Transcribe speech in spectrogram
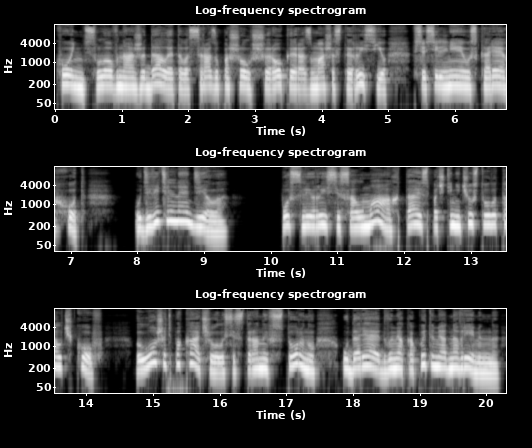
Конь, словно ожидал этого, сразу пошел широкой размашистой рысью, все сильнее ускоряя ход. Удивительное дело. После рыси Салмаах Таис почти не чувствовала толчков. Лошадь покачивалась из стороны в сторону, ударяя двумя копытами одновременно —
